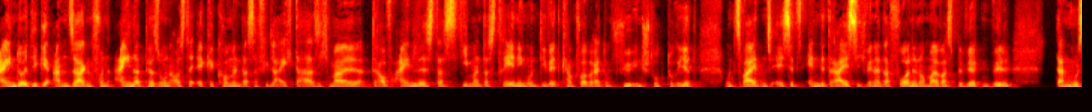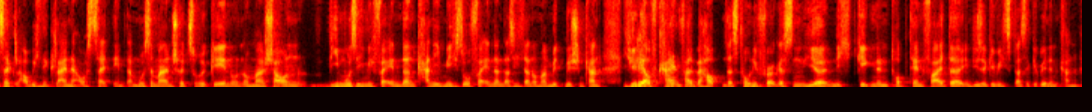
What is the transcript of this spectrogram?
eindeutige Ansagen von einer Person aus der Ecke kommen, dass er vielleicht da sich mal darauf einlässt, dass jemand das Training und die Wettkampfvorbereitung für ihn strukturiert. Und zweitens, er ist jetzt Ende 30, wenn er da vorne nochmal was bewirken will, dann muss er, glaube ich, eine kleine Auszeit nehmen. Da muss er mal einen Schritt zurückgehen und nochmal schauen, wie muss ich mich verändern? Kann ich mich so verändern, dass ich da nochmal mitmischen kann? Ich will ja auf keinen Fall behaupten, dass Tony Ferguson hier nicht gegen einen Top-10-Fighter in dieser Gewichtsklasse gewinnen kann.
